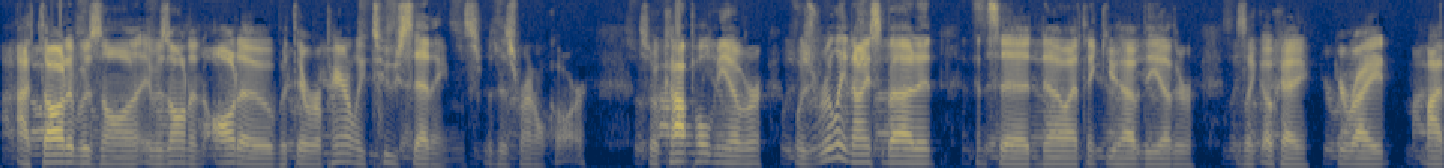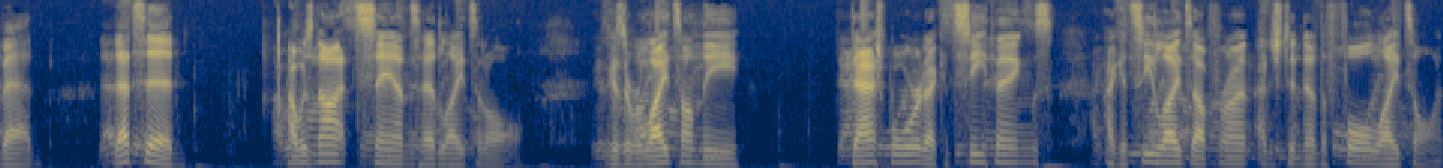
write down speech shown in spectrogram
I thought it was on it was on an auto, but there were apparently two settings with this rental car. So a cop pulled me over, was really nice about it, and said, "No, I think you have the other." I was like, "Okay, you're right. My bad." That said, I was not sans headlights at all because there were lights on the dashboard. I could see things. I could see lights up front. I just didn't have the full lights on.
